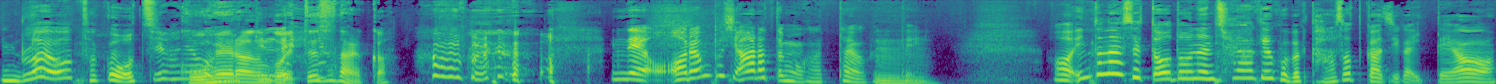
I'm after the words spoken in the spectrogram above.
몰라요. 자꾸 어찌 하냐고. 고해라는 거의 뜻은 알까? 근데 어렴풋이 알았던 것 같아요, 그때. 음. 어, 인터넷에 떠도는 최악의 고백 다섯 가지가 있대요.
